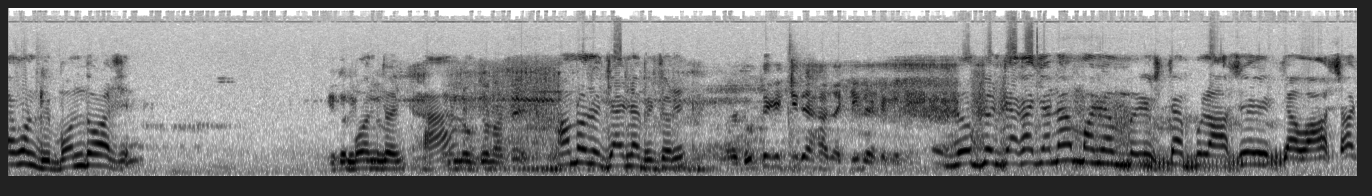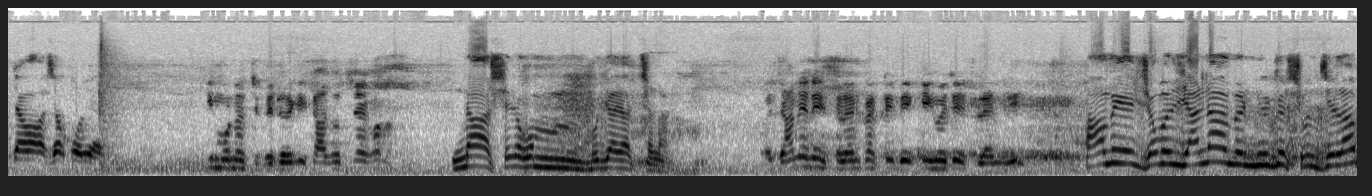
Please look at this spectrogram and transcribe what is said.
এখন কি বন্ধ আছে? বন্ধ হ্যাঁ? লোকজন আছে? আমরা তো যাই না ভিতরে। দূর থেকে কি দেখা যায়? কি দেখা লোকজন? দেখা যায় না মানে স্টাফগুলো আসে যাওয়া আসা যাওয়া আসা করে। আর কি। মনে হচ্ছে ভেতরে কি কাজ হচ্ছে এখন? না সেরকম বোঝা যাচ্ছে না। জানেন এই কি হয়েছে আমি এই সম্বন্ধে জানি আমি নিউজে শুনছিলাম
